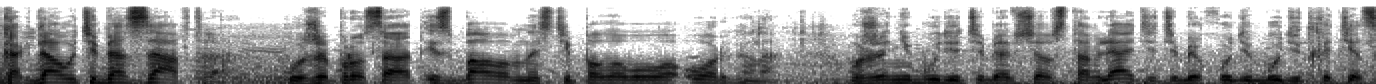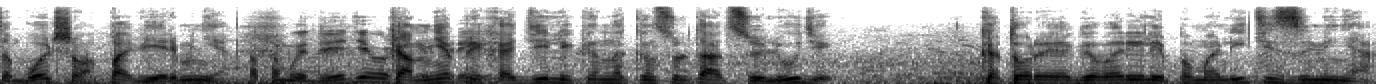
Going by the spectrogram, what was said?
Когда у тебя завтра уже просто от избалованности полового органа уже не будет тебя все вставлять, и тебе ходит, будет хотеться большего, поверь мне. Потом будет две девушки. Ко мне три. приходили на консультацию люди, которые говорили, помолитесь за меня.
